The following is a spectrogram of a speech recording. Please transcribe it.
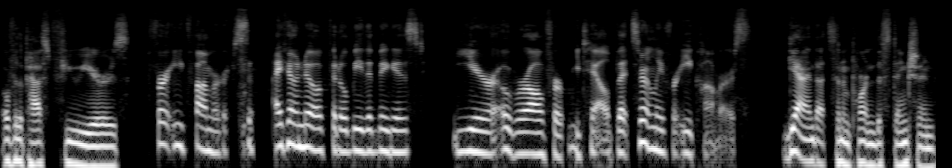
over the past few years. For e-commerce. I don't know if it'll be the biggest year overall for retail, but certainly for e-commerce. Yeah, and that's an important distinction.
